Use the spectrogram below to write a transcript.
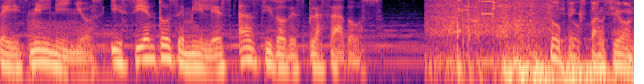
6.000 niños, y cientos de miles han sido desplazados. Top Expansión.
